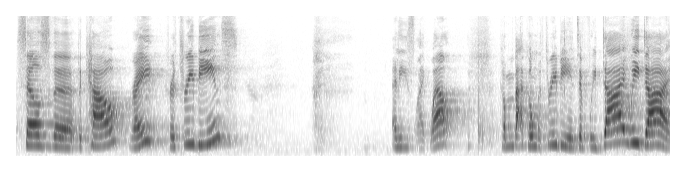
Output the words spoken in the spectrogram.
sells the, the cow, right, for three beans. And he's like, well, coming back home with three beans. If we die, we die.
